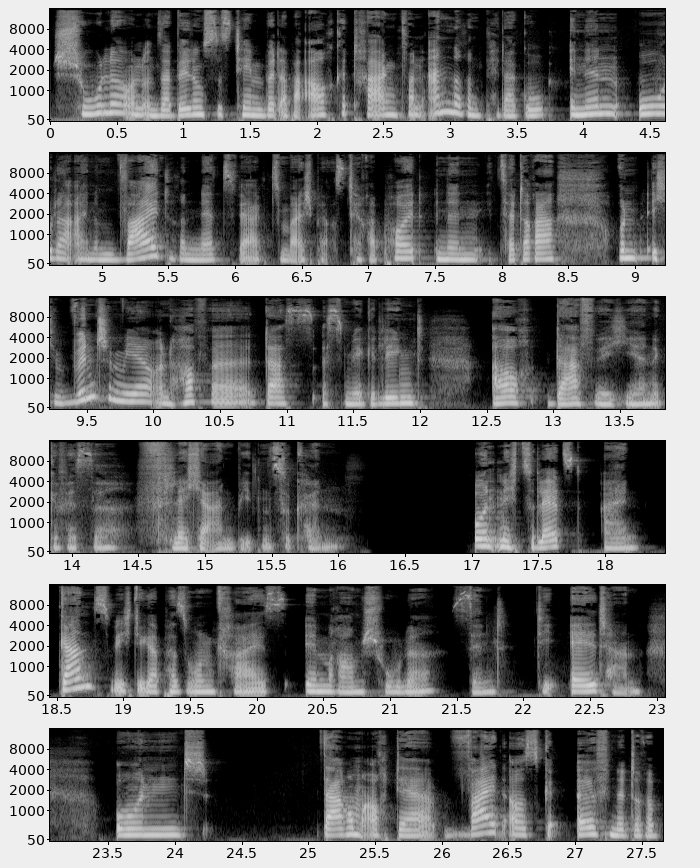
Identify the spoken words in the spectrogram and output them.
Schule und unser Bildungssystem wird aber auch getragen von anderen PädagogInnen oder einem weiteren Netzwerk, zum Beispiel aus TherapeutInnen etc. Und ich wünsche mir und hoffe, dass es mir gelingt, auch dafür hier eine gewisse Fläche anbieten zu können. Und nicht zuletzt ein ganz wichtiger Personenkreis im Raum Schule sind die Eltern. Und darum auch der weitaus geöffnetere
